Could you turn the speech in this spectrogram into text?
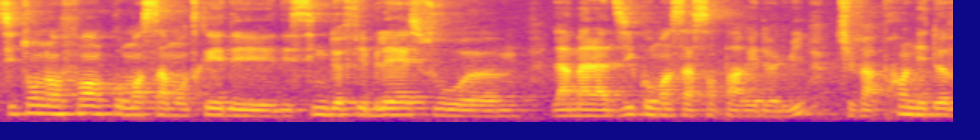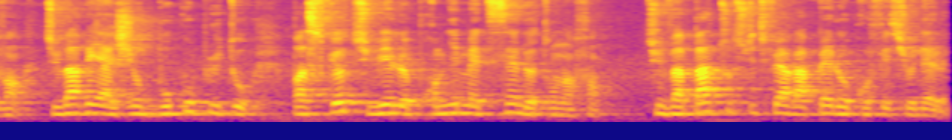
si ton enfant commence à montrer des, signes de faiblesse ou euh, la maladie commence à s'emparer de lui, tu vas prendre les devants. Tu vas réagir beaucoup plus tôt parce que tu es le premier médecin de ton enfant. Tu ne vas pas tout de suite faire appel aux professionnels.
